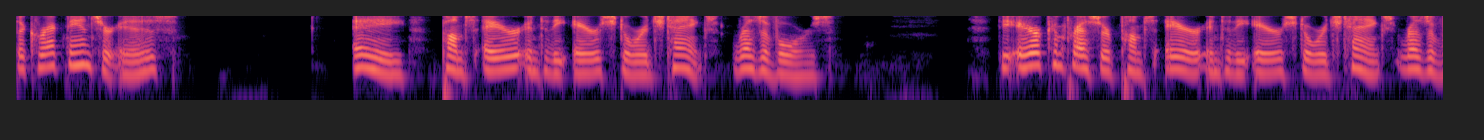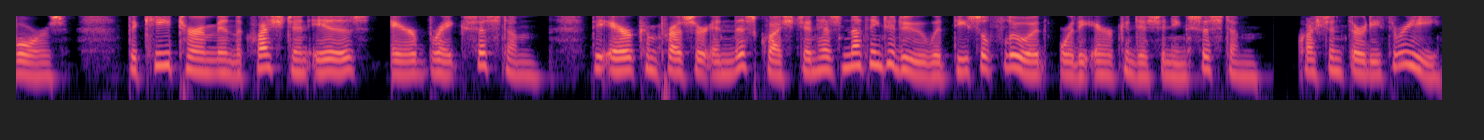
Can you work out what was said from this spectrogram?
The correct answer is A. Pumps air into the air storage tanks, reservoirs. The air compressor pumps air into the air storage tanks, reservoirs. The key term in the question is air brake system. The air compressor in this question has nothing to do with diesel fluid or the air conditioning system. Question 33.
